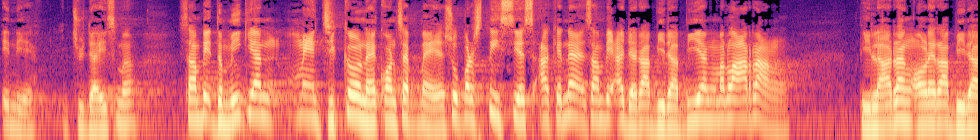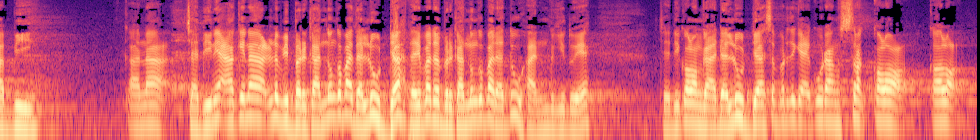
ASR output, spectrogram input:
ini ya, Judaisme. Sampai demikian magical nih konsepnya ya, superstitious. Akhirnya sampai ada rabi-rabi yang melarang dilarang oleh rabi-rabi. Karena jadinya akhirnya lebih bergantung kepada ludah daripada bergantung kepada Tuhan begitu ya. Jadi kalau nggak ada ludah seperti kayak kurang serak kalau kalau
